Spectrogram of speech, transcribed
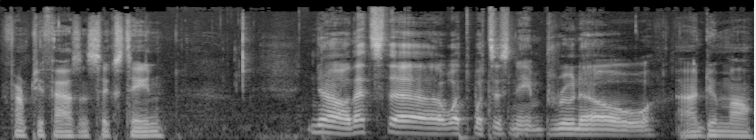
from 2016? No, that's the what what's his name Bruno Uh, Dumas.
